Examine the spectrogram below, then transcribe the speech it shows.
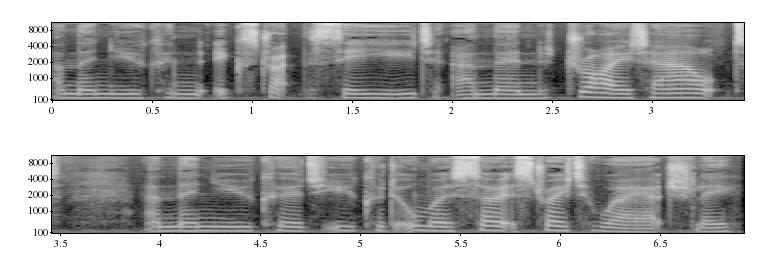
and then you can extract the seed and then dry it out, and then you could you could almost sow it straight away. Actually.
